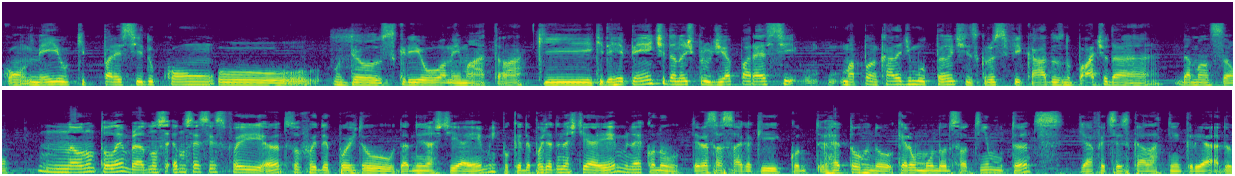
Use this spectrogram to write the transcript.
com meio que parecido com o, o Deus cria o Homem Mata lá, que, que de repente, da noite pro dia, aparece uma pancada de mutantes crucificados no pátio da, da mansão. Não, não tô lembrado. Não sei- eu não sei se isso foi antes ou foi depois do, da Dinastia M. Porque depois da Dinastia M, né? Quando teve essa saga que quando retornou retornou, que era um mundo onde só tinha mutantes, que a Feiticeira Escarlate tinha criado,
